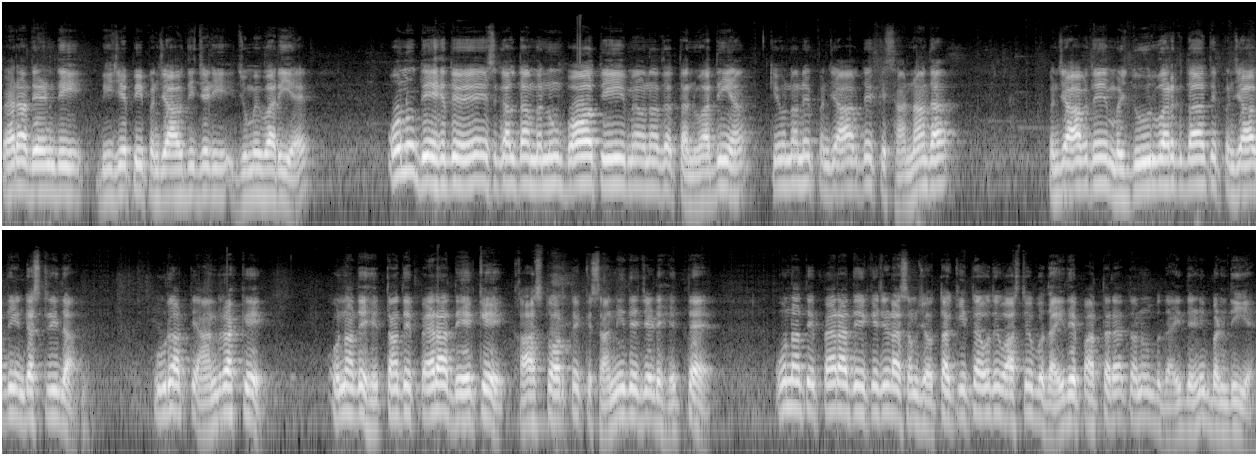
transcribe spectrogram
ਪਹਿਰਾ ਦੇਣ ਦੀ, ਬੀਜੇਪੀ ਪੰਜਾਬ ਦੀ ਜਿਹੜੀ ਜ਼ਿੰਮੇਵਾਰੀ ਹੈ ਉਹਨੂੰ ਦੇਖਦੇ ਹੋਏ ਇਸ ਗੱਲ ਦਾ ਮੈਨੂੰ ਬਹੁਤ ਹੀ ਮੈਂ ਉਹਨਾਂ ਦਾ ਧੰਨਵਾਦੀ ਹਾਂ ਕਿ ਉਹਨਾਂ ਨੇ ਪੰਜਾਬ ਦੇ ਕਿਸਾਨਾਂ ਦਾ, ਪੰਜਾਬ ਦੇ ਮਜ਼ਦੂਰ ਵਰਗ ਦਾ ਤੇ ਪੰਜਾਬ ਦੀ ਇੰਡਸਟਰੀ ਦਾ ਪੂਰਾ ਧਿਆਨ ਰੱਖ ਕੇ ਉਹਨਾਂ ਦੇ ਹਿੱਤਾਂ ਤੇ ਪਹਿਰਾ ਦੇ ਕੇ, ਖਾਸ ਤੌਰ ਤੇ ਕਿਸਾਨੀ ਦੇ ਜਿਹੜੇ ਹਿੱਤ ਹੈ, ਉਹਨਾਂ ਤੇ ਪਹਿਰਾ ਦੇ ਕੇ ਜਿਹੜਾ ਸਮਝੌਤਾ ਕੀਤਾ, ਉਹਦੇ ਵਾਸਤੇ ਉਹ ਵਧਾਈ ਦੇ ਪਾਤਰ ਹੈ ਤੁਹਾਨੂੰ ਵਧਾਈ ਦੇਣੀ ਬਣਦੀ ਹੈ।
